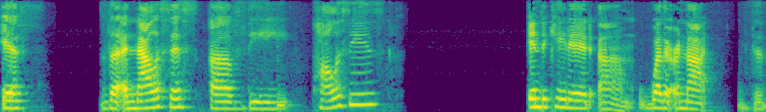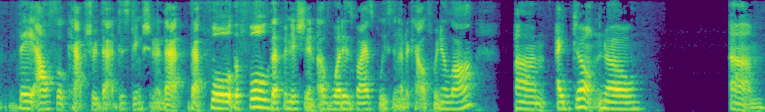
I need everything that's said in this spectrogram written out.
if the analysis of the policies indicated um, whether or not the, they also captured that distinction or that that full the full definition of what is bias policing under California law. Um, I don't know. Um,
